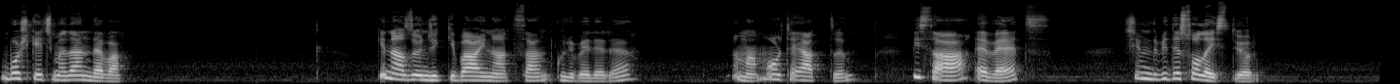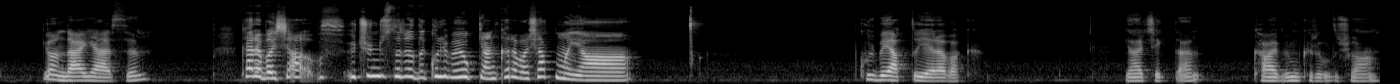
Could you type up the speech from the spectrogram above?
Boş geçmeden devam. Yine az önceki gibi aynı atsan kulübelere. Tamam ortaya attın. Bir sağa evet. Şimdi bir de sola istiyorum. Gönder gelsin. Karabaş üf, üçüncü sırada kulübe yokken Karabaş atma ya. Cık. Kulübe yattığı yere bak. Gerçekten kalbim kırıldı şu an.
